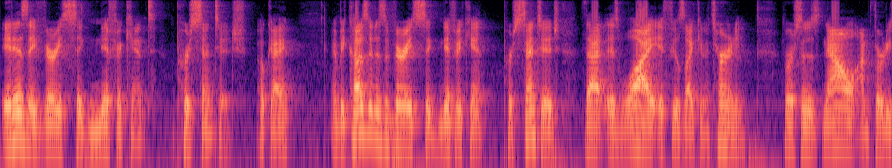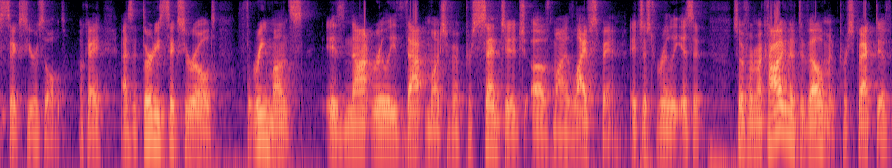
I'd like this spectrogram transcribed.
It is a very significant percentage, okay? And because it is a very significant percentage, that is why it feels like an eternity versus now I'm 36 years old. Okay. As a 36 year old, three months is not really that much of a percentage of my lifespan. It just really isn't. So, from a cognitive development perspective,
